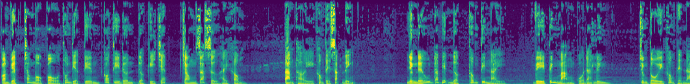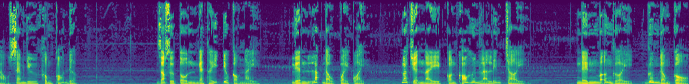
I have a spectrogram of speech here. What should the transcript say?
Còn việc trong mộ cổ thôn Địa Tiên có thi đơn được ghi chép trong giá sử hay không, tạm thời không thể xác định. Nhưng nếu đã biết được thông tin này, vì tính mạng của Đa Linh, chúng tôi không thể nào xem như không có được. Giáo sư Tôn nghe thấy yêu cầu này, liền lắc đầu quẩy quẩy. Nói chuyện này còn khó hơn là lên trời. Nến mỡ người, gương đồng cổ,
